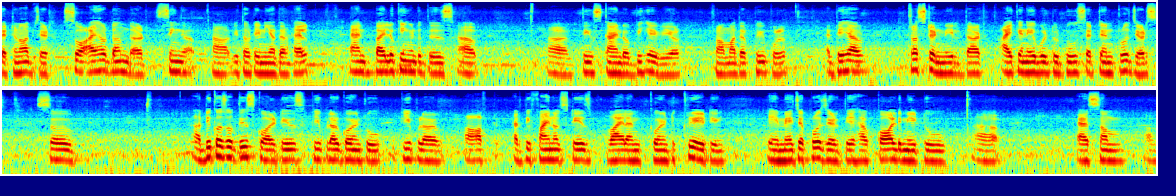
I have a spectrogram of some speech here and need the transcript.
certain object. So i have done that single uh, without any other help. And by looking into this uh, uh, this kind of behavior from other people they have trusted me that I can able to do certain projects. So uh, because of these qualities people are going to people are after, at the final stage while I'm going to creating a major project they have called me to uh, as some um,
